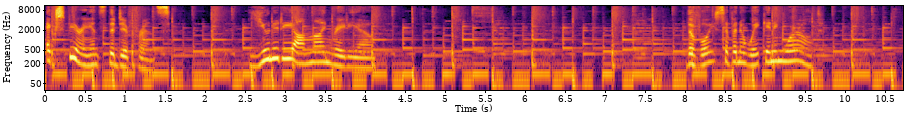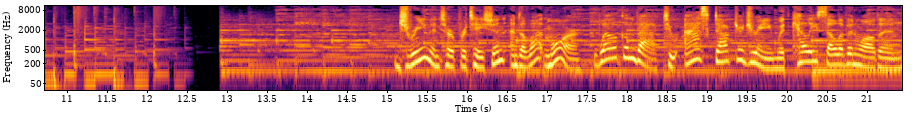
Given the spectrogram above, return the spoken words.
Experience the difference. Unity Online Radio. The voice of an awakening world. Dream interpretation and a lot more. Welcome back to Ask Dr. Dream with Kelly Sullivan Walden.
